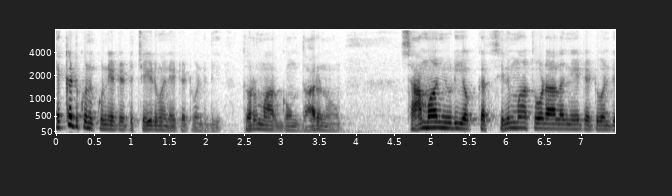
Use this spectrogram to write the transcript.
టిక్కెట్ కొనుక్కునేటట్టు చేయడం అనేటటువంటిది దుర్మార్గం దారుణం. సామాన్యుడి యొక్క సినిమా చూడాలనేటటువంటి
